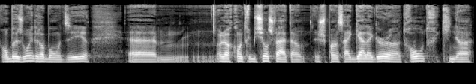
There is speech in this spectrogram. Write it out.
ont besoin de rebondir. leur contribution se fait attendre. Je pense à Gallagher, entre autres, qui n'a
